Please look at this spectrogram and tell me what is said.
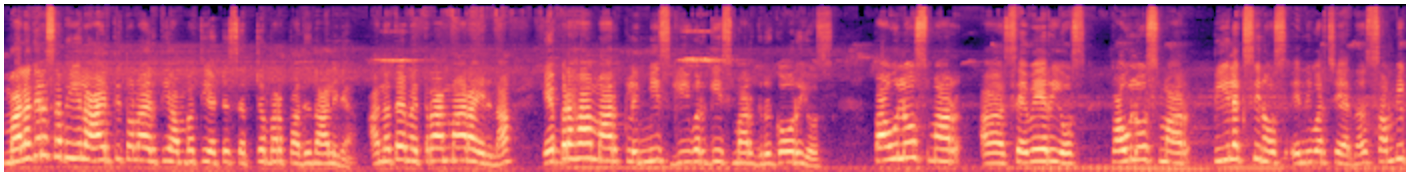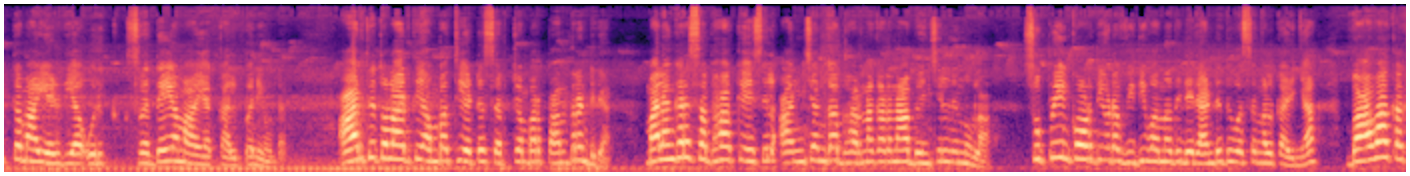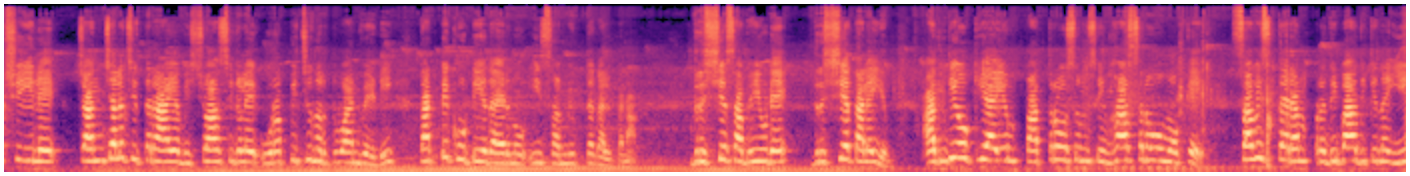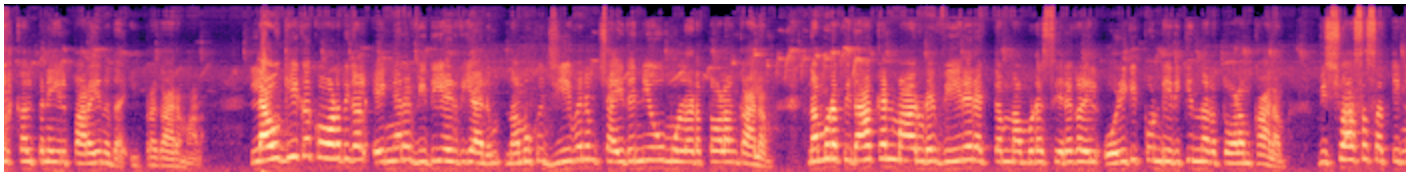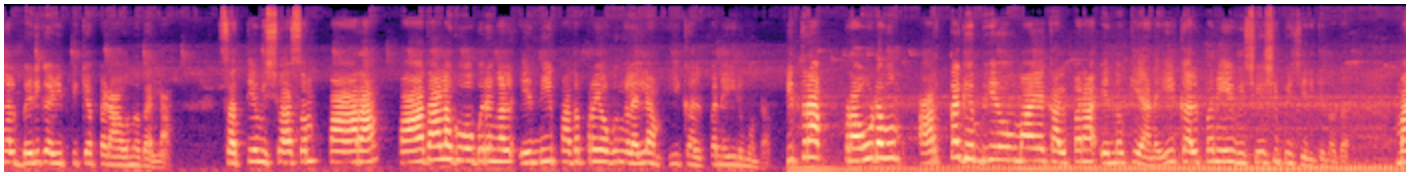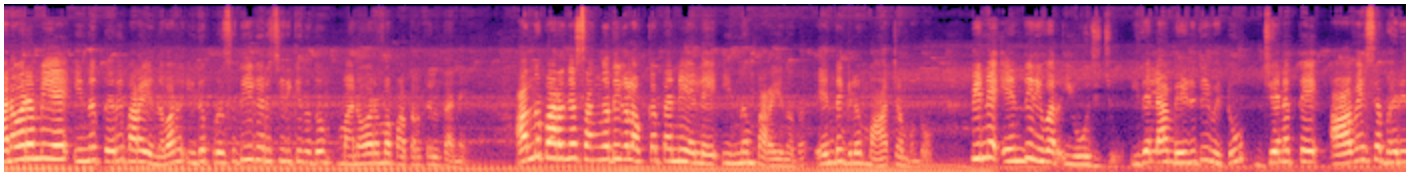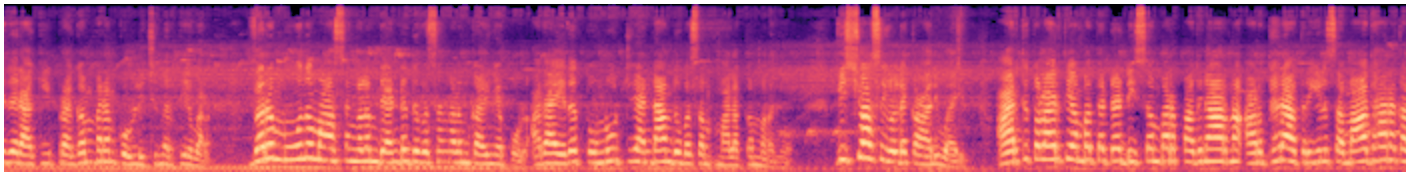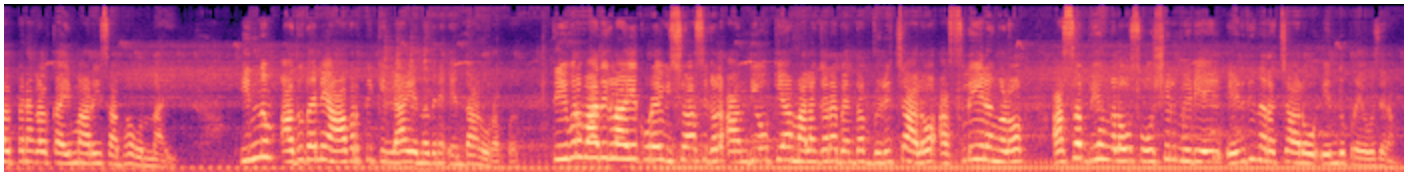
മലങ്കര സഭയിൽ ആയിരത്തി തൊള്ളായിരത്തി അമ്പത്തി എട്ട് സെപ്റ്റംബർ പതിനാലിന് അന്നത്തെ മെത്രാൻമാരായിരുന്ന എബ്രഹാം മാർ ക്ലിമ്മീസ് ഗീവർഗീസ് മാർ ഗ്രിഗോറിയോസ് പൗലോസ് മാർ സെവേറിയോസ് പൗലോസ് മാർ പീലക്സിനോസ് എന്നിവർ ചേർന്ന് സംയുക്തമായി എഴുതിയ ഒരു ശ്രദ്ധേയമായ കൽപ്പനയുണ്ട്. ആയിരത്തി തൊള്ളായിരത്തി അമ്പത്തി എട്ട് സെപ്റ്റംബർ പന്ത്രണ്ടിന് മലങ്കര സഭാ കേസിൽ അഞ്ചംഗ ഭരണഘടനാ ബെഞ്ചിൽ നിന്നുള്ള സുപ്രീം കോടതിയുടെ വിധി വന്നതിന്റെ രണ്ട് ദിവസങ്ങൾ കഴിഞ്ഞ ബാവ കക്ഷിയിലെ ചഞ്ചലചിത്തരായ വിശ്വാസികളെ ഉറപ്പിച്ചു നിർത്തുവാൻ വേണ്ടി തട്ടിക്കൂട്ടിയതായിരുന്നു ഈ സംയുക്ത കൽപ്പന. ദൃശ്യസഭയുടെ ദൃശ്യതലയും അന്ത്യോക്കിയായും പത്രോസും സിംഹാസനവും ഒക്കെ സവിസ്തരം പ്രതിപാദിക്കുന്ന ഈ കൽപ്പനയിൽ പറയുന്നത് ഇപ്രകാരമാണ്. ലൗകിക കോടതികൾ എങ്ങനെ വിധി എഴുതിയാലും നമുക്ക് ജീവനും ചൈതന്യവും ഉള്ളിടത്തോളം കാലം നമ്മുടെ പിതാക്കന്മാരുടെ വീരരക്തം നമ്മുടെ സിരകളിൽ ഒഴുകിക്കൊണ്ടിരിക്കുന്നിടത്തോളം കാലം വിശ്വാസ സത്യങ്ങൾ ബലികഴിപ്പിക്കപ്പെടാവുന്നതല്ല. സത്യവിശ്വാസം പാറ പാതാള ഗോപുരങ്ങൾ എന്നീ പദപ്രയോഗങ്ങളെല്ലാം ഈ കൽപ്പനയിലുമുണ്ട്. ഇത്ര പ്രൗഢവും അർത്ഥഗംഭീരവുമായ കൽപ്പന എന്നൊക്കെയാണ് ഈ കൽപ്പനയെ വിശേഷിപ്പിച്ചിരിക്കുന്നത്. മനോരമയെ ഇന്ന് തെറി പറയുന്നവർ ഇത് പ്രസിദ്ധീകരിച്ചിരിക്കുന്നതും മനോരമ പത്രത്തിൽ തന്നെ. അന്ന് പറഞ്ഞ സംഗതികളൊക്കെ തന്നെയല്ലേ ഇന്നും പറയുന്നത്? എന്തെങ്കിലും മാറ്റമുണ്ടോ? പിന്നെ എന്തിനിവർ യോജിച്ചു? ഇതെല്ലാം എഴുതി വിട്ടു ജനത്തെ ആവേശഭരിതരാക്കി പ്രകമ്പനം കൊള്ളിച്ചു നിർത്തിയവർ വെറും മൂന്ന് മാസങ്ങളും രണ്ട് ദിവസങ്ങളും കഴിഞ്ഞപ്പോൾ അതായത് തൊണ്ണൂറ്റി രണ്ടാം ദിവസം മലക്കം മറഞ്ഞു. വിശ്വാസികളുടെ കാലുവാരി ആയിരത്തി തൊള്ളായിരത്തി അമ്പത്തെട്ട് ഡിസംബർ പതിനാറിന് അർദ്ധരാത്രിയിൽ സമാധാന കൽപ്പനകൾ കൈമാറി സഭ ഒന്നായി. ഇന്നും അതുതന്നെ ആവർത്തിക്കില്ല എന്നതിന് എന്താണ് ഉറപ്പ്? തീവ്രവാദികളായ കുറെ വിശ്വാസികൾ അന്ത്യോക്യ മലങ്കര ബന്ധം വിളിച്ചാലോ അശ്ലീലങ്ങളോ അസഭ്യങ്ങളോ സോഷ്യൽ മീഡിയയിൽ എഴുതി നിറച്ചാലോ എന്തു പ്രയോജനം?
